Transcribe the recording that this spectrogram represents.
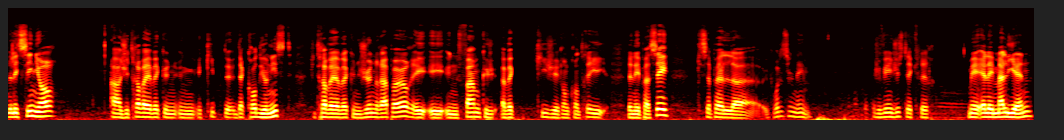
les seniors. Ah, j'ai travaillé avec une, une équipe d'accordéonistes. J'ai travaillé avec une jeune rappeur et, et une femme que avec qui j'ai rencontré l'année passée qui s'appelle. euh, what is her name? Je viens juste d'écrire. Mais elle est malienne.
